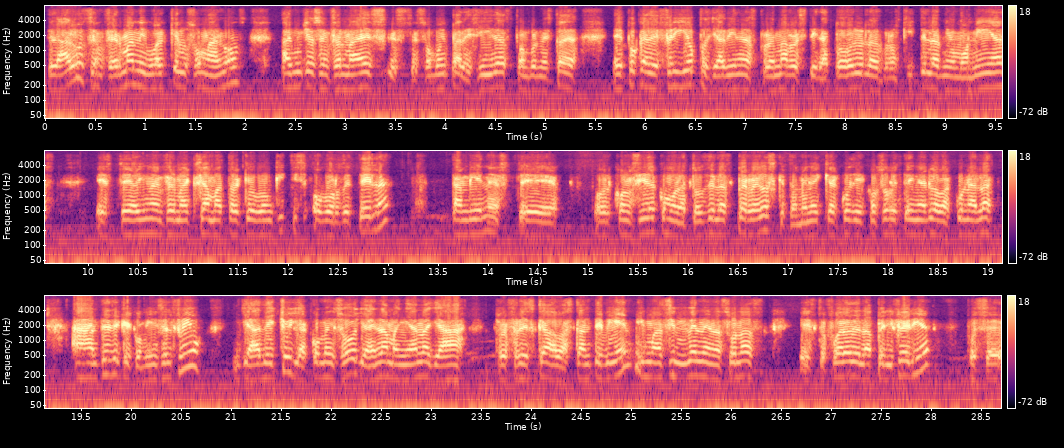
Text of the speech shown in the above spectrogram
Claro, se enferman igual que los humanos. Hay muchas enfermedades que este, son muy parecidas. Por ejemplo, en esta época de frío, pues ya vienen los problemas respiratorios, las bronquitis, las neumonías. Este, hay una enfermedad que se llama traqueobronquitis o bordetela. También este, o conocida como la tos de las perreras, que también hay que acudir con su veterinario a vacunarlas antes de que comience el frío. Ya de hecho ya comenzó, ya en la mañana ya refresca bastante bien y más si viven en las zonas este, fuera de la periferia, pues eh,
